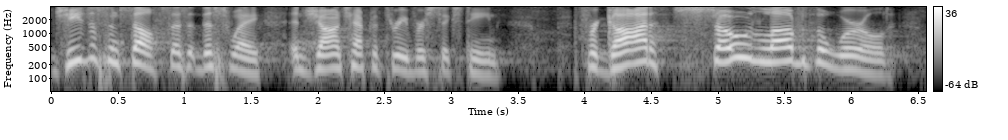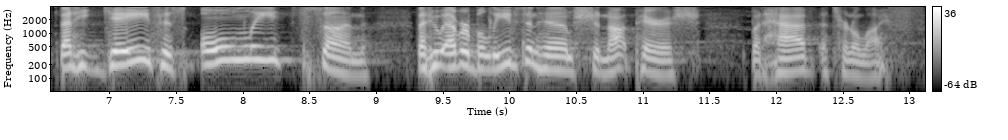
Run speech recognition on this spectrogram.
Jesus himself says it this way in John chapter 3 verse 16. For God so loved the world that he gave his only son that whoever believes in him should not perish, but have eternal life.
